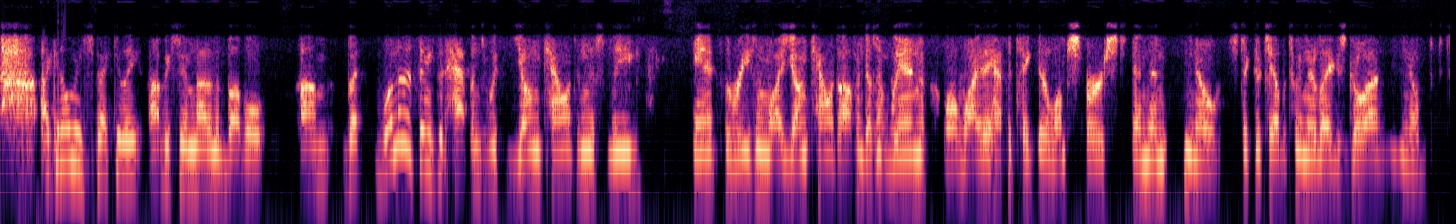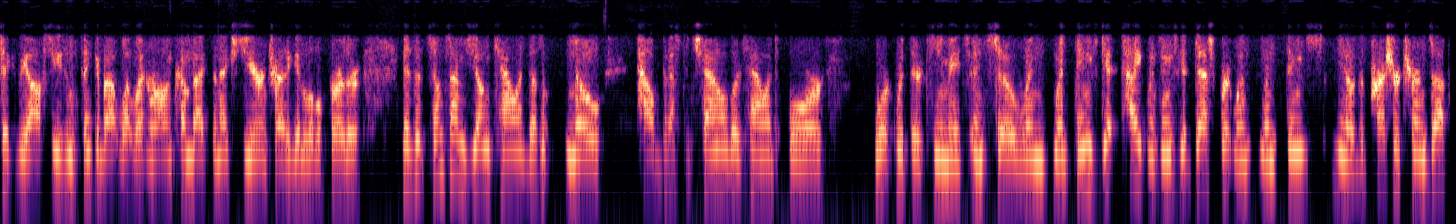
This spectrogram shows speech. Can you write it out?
I can only speculate. Obviously, I'm not in the bubble. Um, but one of the things that happens with young talent in this league, and it's the reason why young talent often doesn't win, or why they have to take their lumps first, and then you know stick their tail between their legs, go out, you know, take the off season, think about what went wrong, come back the next year, and try to get a little further. Is that sometimes young talent doesn't know how best to channel their talent or work with their teammates, and so when when things get tight, when things get desperate, when when things you know the pressure turns up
